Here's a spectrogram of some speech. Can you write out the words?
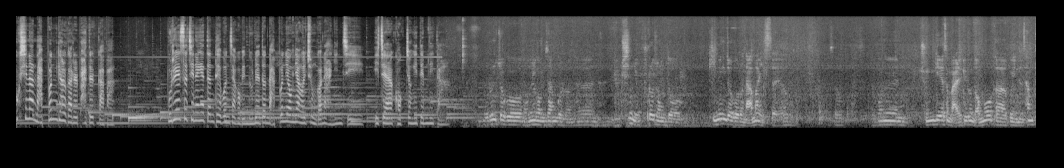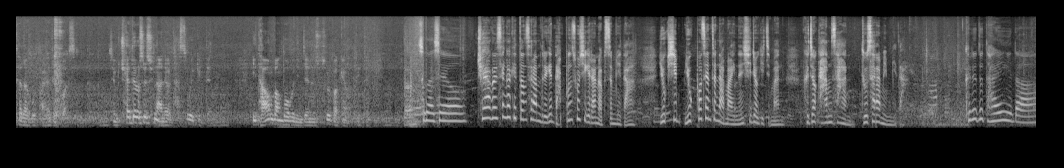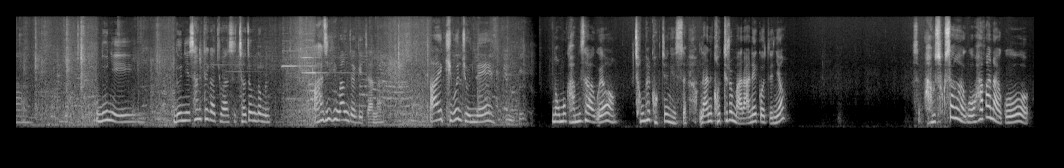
혹시나 나쁜 결과를 받을까봐 무리해서 진행했던 대본 작업이 눈에도 나쁜 영향을 준 건 아닌지 이제야 걱정이 됩니다. 오른쪽은 오늘 검사한 걸로는 66% 정도 기능적으로 남아 있어요. 그래서 이거는 중기에서 말기로 넘어가고 있는 상태라고 봐야 될 것 같습니다. 지금 최대로 쓸 수 있는 안약을 다 쓰고 있기 때문에 이 다음 방법은 이제는 수술밖에 없기 때문에 수고하세요. 최악을 생각했던 사람들에게 나쁜 소식이란 없습니다. 66% 남아있는 시력이지만 그저 감사한 두 사람입니다. 그래도 다행이다. 눈이 눈이 상태가 좋아서 저 정도면 아주 희망적이잖아. 아이 기분 좋네. 너무 감사하고요. 정말 걱정했어요. 난 겉으로 말 안 했거든요. 아우 속상하고 화가 나고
